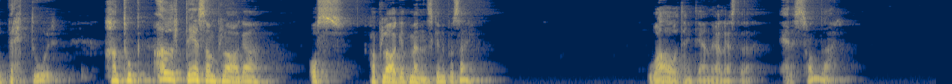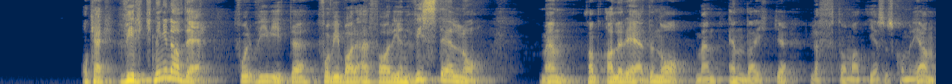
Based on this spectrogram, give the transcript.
og bredte ord. Han tok alt det som plaga oss, har plaget menneskene på seg. Wow, tenkte jeg når jeg leste det. Er det sånn det er? Ok, virkningen av det får vi vite, får vi bare erfare i en viss del nå. Men sant, allerede nå, men enda ikke løftet om at Jesus kommer igjen.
